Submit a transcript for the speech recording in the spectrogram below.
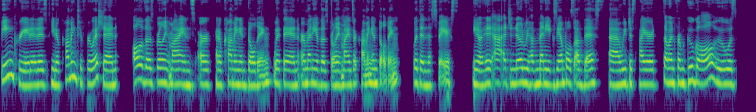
being created is you know coming to fruition. All of those brilliant minds are kind of coming and building within or many of those brilliant minds are coming and building within the space. You know at Node we have many examples of this. Uh, we just hired someone from google who was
